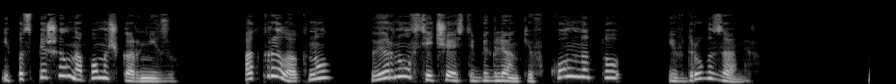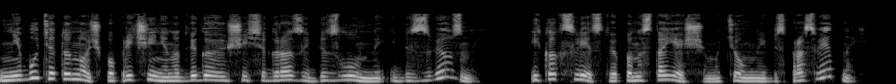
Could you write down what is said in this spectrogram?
и поспешил на помощь карнизу. Открыл окно, вернул все части беглянки в комнату и вдруг замер. Не будь эта ночь по причине надвигающейся грозы безлунной и беззвездной, и, как следствие, по-настоящему темной и беспросветной,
